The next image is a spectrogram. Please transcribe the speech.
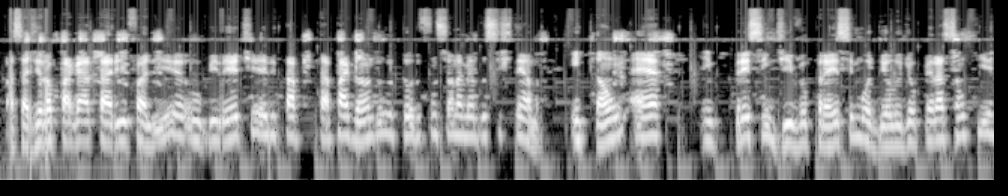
O passageiro, ao pagar a tarifa ali, o bilhete, ele está tá pagando todo o funcionamento do sistema. Então, é imprescindível para esse modelo de operação que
